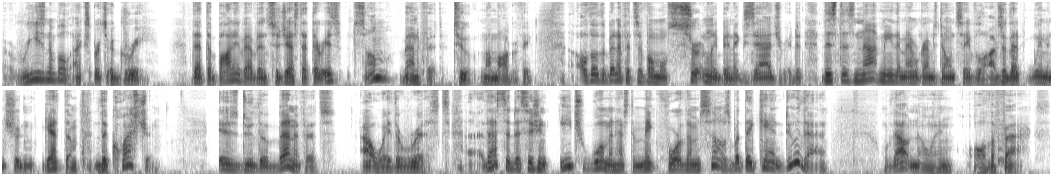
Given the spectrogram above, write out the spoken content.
Reasonable experts agree that the body of evidence suggests that there is some benefit to mammography. Although the benefits have almost certainly been exaggerated, this does not mean that mammograms don't save lives or that women shouldn't get them. The question is do the benefits outweigh the risks? Uh, that's the decision each woman has to make for themselves, but they can't do that without knowing all the facts.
